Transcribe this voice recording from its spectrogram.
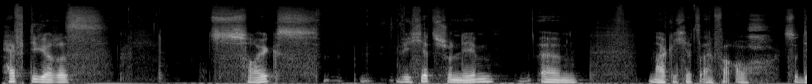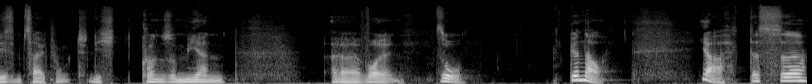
heftigeres Zeugs, wie ich jetzt schon nehme, ähm, mag ich jetzt einfach auch zu diesem Zeitpunkt nicht konsumieren äh, wollen. So, genau. Ja, das, äh,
